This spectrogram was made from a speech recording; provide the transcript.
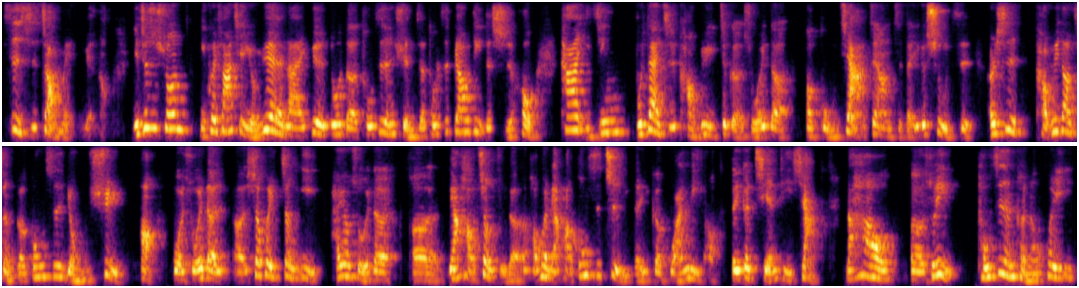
四十兆美元哦。也就是说，你会发现有越来越多的投资人选择投资标的的时候，他已经不再只考虑这个所谓的呃股价这样子的一个数字，而是考虑到整个公司永续哈，或所谓的呃社会正义，还有所谓的呃良好政府的，或良好公司治理的一个管理哦的一个前提下，然后呃，所以投资人可能会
